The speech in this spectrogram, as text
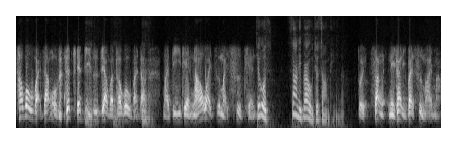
超过五百张，我们的前提是这样吧？超过五百张买第一天，然后外资买四天，结果上礼拜五就涨停了。对，上你看礼拜四买嘛，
